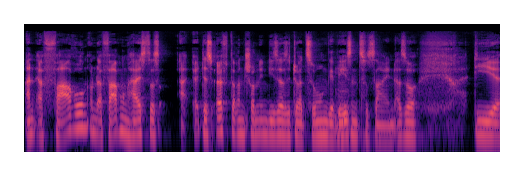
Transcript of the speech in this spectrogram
an Erfahrung und Erfahrung heißt das des Öfteren schon in dieser Situation gewesen zu sein. Also die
